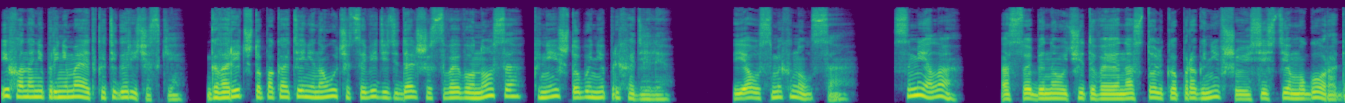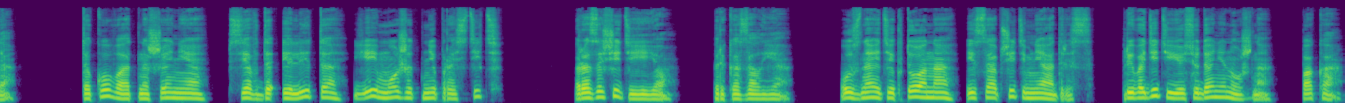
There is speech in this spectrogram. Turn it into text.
Их она не принимает категорически. Говорит, что пока те не научатся видеть дальше своего носа, к ней чтобы не приходили. Я усмехнулся. Смело, особенно учитывая настолько прогнившую систему города. Такого отношения псевдоэлита ей может не простить. «Разыщите ее, приказал я. «Узнайте, кто она, и сообщите мне адрес. Приводить ее сюда не нужно. Пока».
